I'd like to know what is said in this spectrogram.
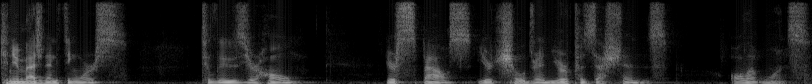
Can you imagine anything worse? To lose your home, your spouse, your children, your possessions all at once.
